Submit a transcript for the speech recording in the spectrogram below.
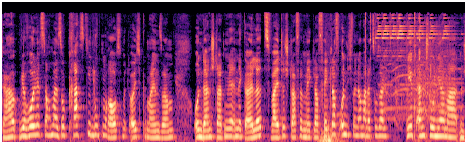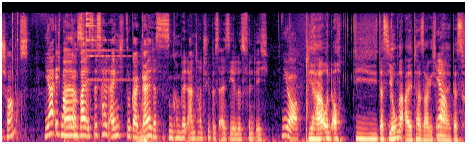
Da, wir holen jetzt noch mal so krass die Lupen raus mit euch gemeinsam. Und dann starten wir in eine geile zweite Staffel Make Love Fake Love. Und ich will noch mal dazu sagen, gebt Antonia mal eine Chance. Ja, ich mach Ähm, das. weil es ist halt eigentlich sogar geil, dass es ein komplett anderer Typ ist als Jelis, finde ich. ja, Ja, und auch die, das junge Alter, sage ich Ja. mal, das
